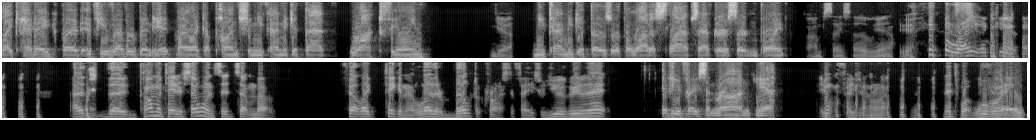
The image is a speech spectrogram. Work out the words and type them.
like headache, but if you've ever been hit by like a punch and you kind of get that rocked feeling, Yeah. you kind of get those with a lot of slaps after a certain point. I'm say so. Yeah. Yeah. right. I can't. I, the commentator, someone said something about felt like taking a leather belt across the face. Would you agree with that? If you're facing Ron, yeah, If you're facing Ron. That's what Wolverine.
